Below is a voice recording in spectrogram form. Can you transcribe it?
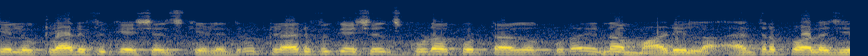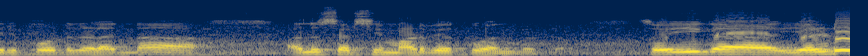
ಕೆಲವು ಕ್ಲಾರಿಫಿಕೇಷನ್ಸ್ ಕೇಳಿದರು. ಕ್ಲಾರಿಫಿಕೇಷನ್ಸ್ ಕೂಡ ಕೊಟ್ಟಾಗ ಕೂಡ ಇನ್ನೂ ಮಾಡಿಲ್ಲ. ಆ್ಯಂಥ್ರಪಾಲಜಿ ರಿಪೋರ್ಟ್ಗಳನ್ನು ಅನುಸರಿಸಿ ಮಾಡಬೇಕು ಅಂದ್ಬಿಟ್ಟು. ಸೊ ಈಗ ಎರಡು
